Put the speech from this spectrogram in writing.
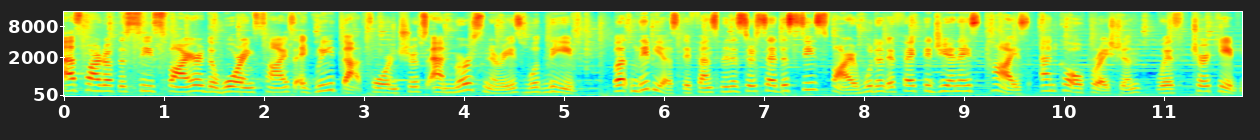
As part of the ceasefire, the warring sides agreed that foreign troops and mercenaries would leave. But Libya's defense minister said the ceasefire wouldn't affect the GNA's ties and cooperation with Turkey.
